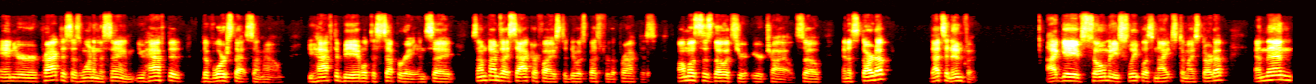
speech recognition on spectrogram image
and your practice as one and the same. You have to divorce that somehow. You have to be able to separate and say, sometimes I sacrifice to do what's best for the practice, almost as though it's your, your child. So in a startup, that's an infant. I gave so many sleepless nights to my startup. And then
